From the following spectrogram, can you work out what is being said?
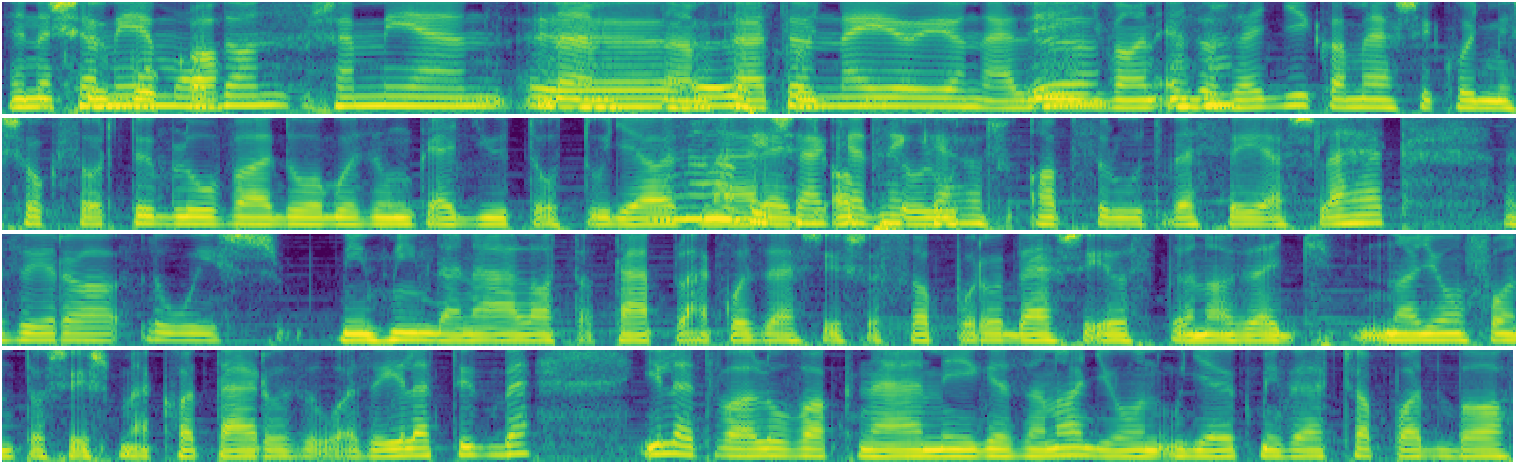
Ennek semmilyen oka, módon, semmilyen nem, nem, ösztön tehát, hogy ne jöjjön elő. Így van, ez uh-huh. az egyik. A másik, hogy mi sokszor több lóval dolgozunk együtt, ott ugye az Na, már egy abszolút, abszolút veszélyes lehet. Azért a ló is, mint minden állat, a táplálkozás és a szaporodási ösztön az egy nagyon fontos és meghatározó az életükbe, illetve a lovaknál még ez a nagyon, ugye ők mivel csapatba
